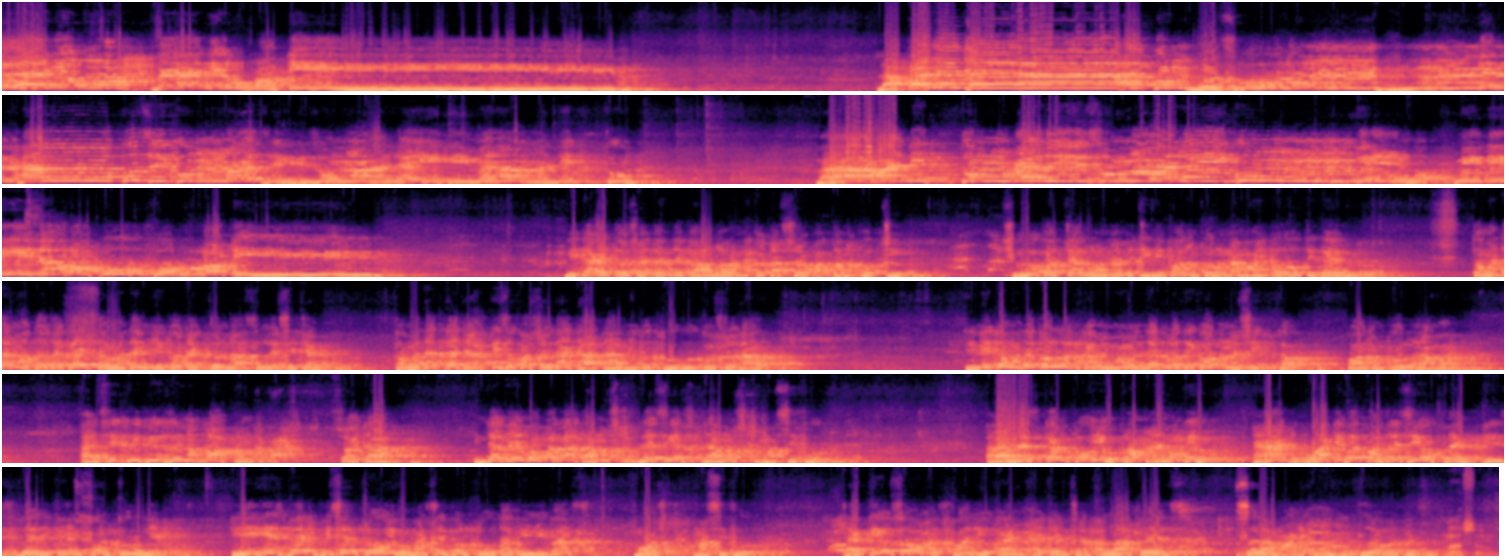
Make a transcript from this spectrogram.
বিতাড়িত শয়তান থেকে আল্লাহর নিকট আশ্রয় প্রার্থনা করছি। শুরু করছে আল্লাহর নামে যিনি পালন করুণাময় ও অতি দয়ালু। তোমাদের মধ্য থেকে তোমাদের নিকট একজন রাসূল এসেছেন। তোমাদেরকে যা কিছু কষ্ট দেয়, তা তার নিকট খুবই দাও। তিনি তোমাদের কল্যাণকামী মোহাম্মদের প্রতি করুণা সিক্ত পরম করুণাময়। I seek refuge in Allah from the Shaitan. In the name of Allah, the most gracious, the most merciful. I have come to you from among you, and whatever causes you pain is very painful to him. He is beneficent to you, merciful to the believers, most merciful. Thank you so much for your kind attention. Allah bless. Assalamu alaikum wa rahmatullahi wa barakatuh.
